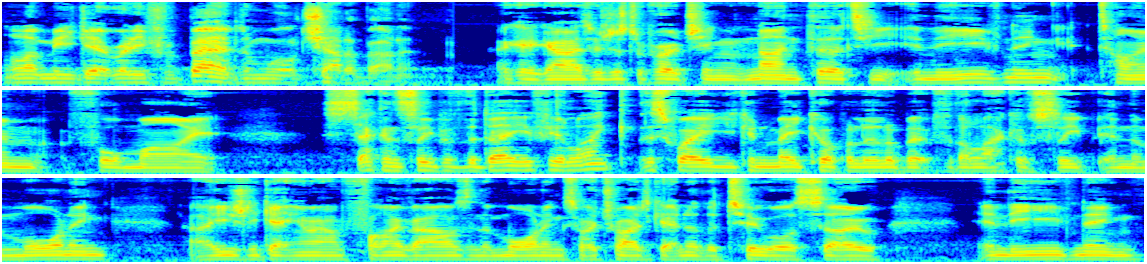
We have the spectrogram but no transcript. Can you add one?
let me get ready for bed and we'll chat about it. Okay guys, we're just approaching 9.30 in the evening. Time for my second sleep of the day, if you like. This way you can make up a little bit for the lack of sleep in the morning. Uh, usually getting around five hours in the morning, so I try to get another two or so in the evening.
